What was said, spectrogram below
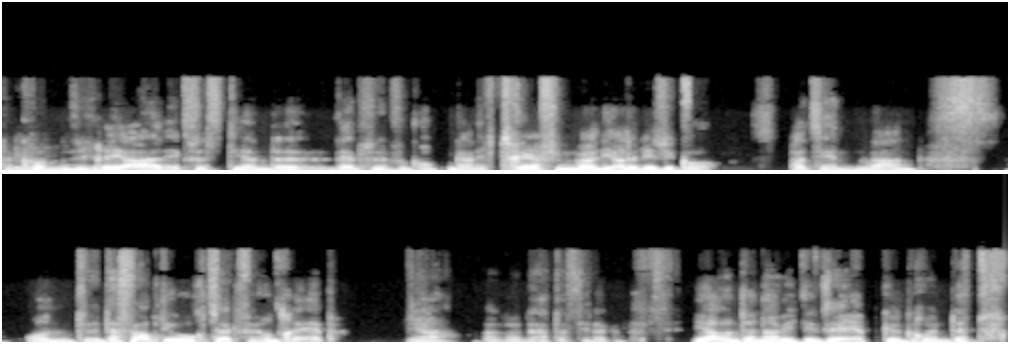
da Mhm. konnten sich real existierende Selbsthilfegruppen gar nicht treffen, weil die alle Risikopatienten waren. Und das war auch die Hochzeit für unsere App. Ja, Ja. also da hat das jeder. Ja, und dann habe ich diese App gegründet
